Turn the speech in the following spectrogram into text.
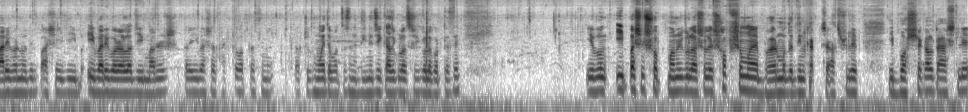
বাড়িঘর নদীর পাশে যে এই বাড়িঘরওয়ালা যে মানুষ, তারা এই বাসায় থাকতে পারতেছে না রাত্রে ঘুমাইতে পারতেছে না, দিনে যে কাজগুলো আছে সেগুলো করতেছে। এবং এই পাশে সব মানুষগুলো আসলে সব সময় ভয়ের মধ্যে দিন কাটছে। আসলে এই বর্ষাকালটা আসলে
